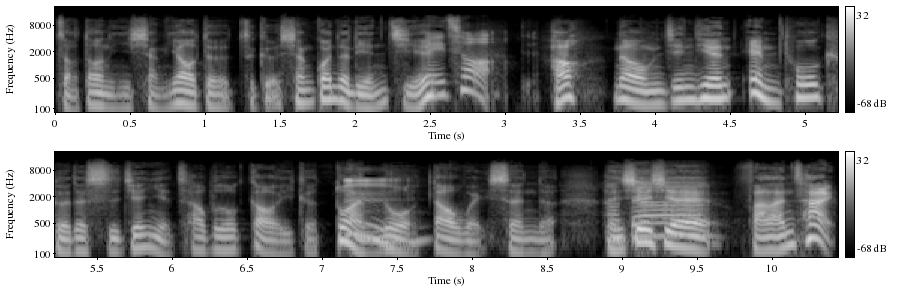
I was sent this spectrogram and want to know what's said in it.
找到你想要的这个相关的连接。没错。好，那我们今天 M 脱壳的时间也差不多告一个段落嗯到尾声了，很谢谢法兰菜。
